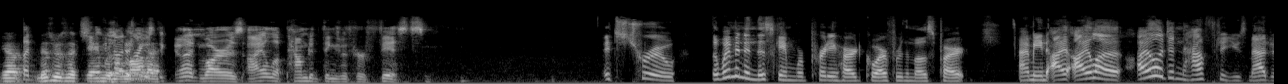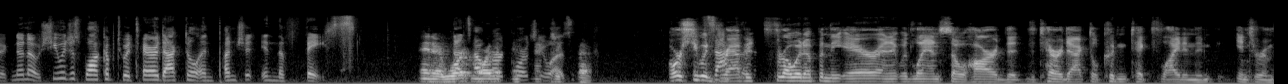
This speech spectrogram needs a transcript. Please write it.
Yep. But this was a She game with a used lot of. the gun, whereas Ayla pounded things with her fists. It's true. The women in this game were pretty hardcore for the most part. I mean, I, Ayla Ayla didn't have to use magic. No, no, she would just walk up to a pterodactyl and punch it in the face. And it That's worked how more than hardcore she was. stuff. Or she would grab it, throw it up in the air, and it would land so hard that the pterodactyl couldn't take flight in the interim.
